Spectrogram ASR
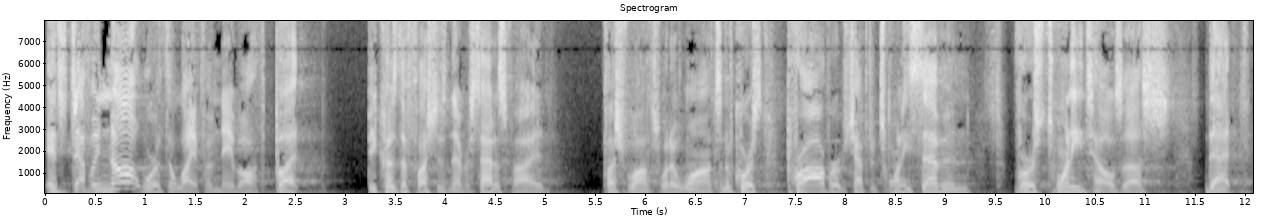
It's definitely not worth the life of Naboth. But because the flesh is never satisfied, flesh wants what it wants. And of course, Proverbs chapter 27, verse 20 tells us that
